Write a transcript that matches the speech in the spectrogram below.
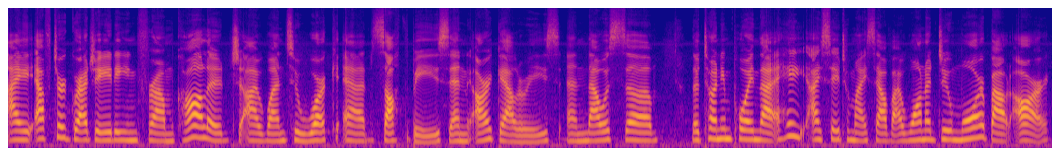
I, after graduating from college, I went to work at Sotheby's and art galleries. And that was uh, the turning point that, hey, I say to myself, I want to do more about art.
